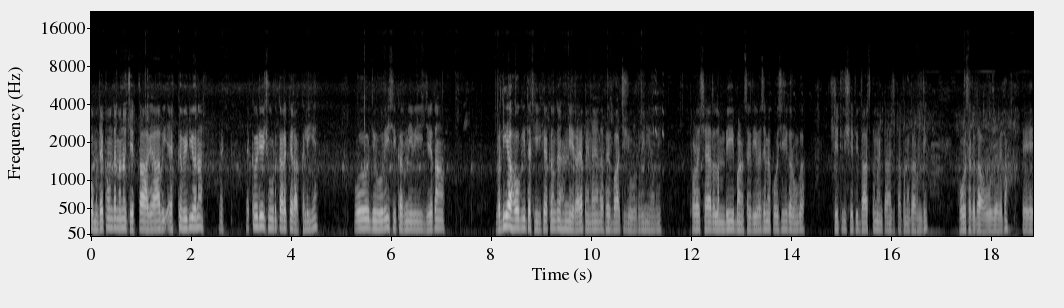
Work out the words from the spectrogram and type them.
ਘੁੰਮਦੇ ਘੁੰਮਦੇ ਮੈਨੂੰ ਚੇਤਾ ਆ ਗਿਆ ਵੀ ਇੱਕ ਵੀਡੀਓ ਨਾ ਇੱਕ- ਵੀਡੀਓ ਸ਼ੂਟ ਕਰਕੇ ਰੱਖ ਲਈਏ। ਉਹ ਜ਼ਰੂਰੀ ਸੀ ਕਰਨੀ ਵੀ ਜੇ ਤਾਂ ਵਧੀਆ ਹੋ ਗਈ ਤਾਂ ਠੀਕ ਹੈ ਕਿਉਂਕਿ ਹਨੇਰਾ ਜਿਹਾ ਪੈਂਦਾ ਜਾਂਦਾ ਫਿਰ ਬਾਅਦ ਚ ਸ਼ੂਟ ਵੀ ਨਹੀਂ ਹੋਣੀ ਥੋੜਾ ਸ਼ਾਇਦ ਲੰਬੀ ਬਣ ਸਕਦੀ। ਵੈਸੇ ਮੈਂ ਕੋਸ਼ਿਸ਼ ਕਰੂੰਗਾ। ਛੇਤੀ ਤੋਂ ਛੇਤੀ 10 ਕੁ ਮਿੰਟਾਂ 'ਚ ਖਤਮ ਕਰਨ ਦੀ ਹੋ ਸਕਦਾ, ਹੋ ਜਾਵੇ ਤਾਂ। ਤੇ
